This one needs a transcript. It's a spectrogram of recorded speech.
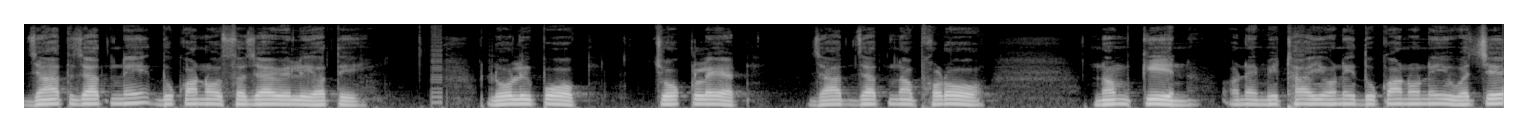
જાત જાતની દુકાનો સજાવેલી હતી. લોલીપોપ ચોકલેટ જાત જાતના ફળો, નમકીન અને મીઠાઈઓની દુકાનોની વચ્ચે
